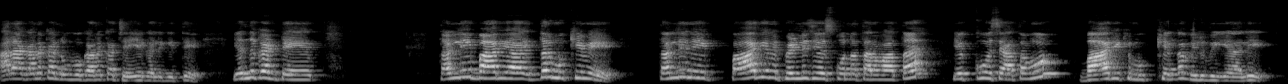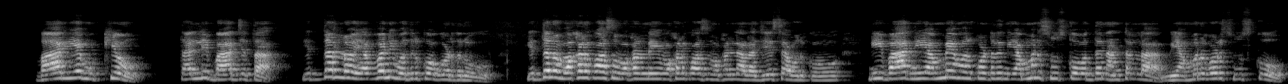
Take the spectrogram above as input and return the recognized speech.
అలా గనక నువ్వు గనక చేయగలిగితే. ఎందుకంటే తల్లి భార్య ఇద్దరు ముఖ్యమే. తల్లిని భార్యని పెళ్ళి చేసుకున్న తర్వాత ఎక్కువ శాతము భార్యకి ముఖ్యంగా విలువ ఇయ్యాలి. భార్య ముఖ్యం తల్లి బాధ్యత. ఇద్దరిలో ఎవరిని వదులుకోకూడదు నువ్వు. ఇద్దరు ఒకరి కోసం ఒకరిని ఒకరి కోసం ఒకరిని అలా చేసావు అనుకో నీ బా నీ అమ్మ ఏమనుకుంటుంది? నీ అమ్మని చూసుకోవద్దని అంటల్లా. మీ అమ్మను కూడా చూసుకో.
